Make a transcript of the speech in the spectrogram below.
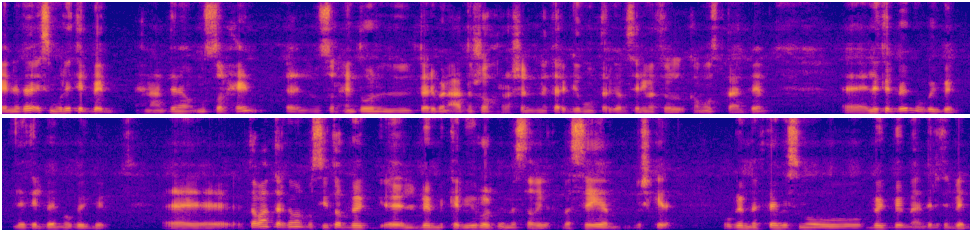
إن ده اسمه little BIM إحنا عندنا مصطلحين المصطلحين دول تقريبا قعدنا شهر عشان نترجمهم ترجمة سليمة في القاموس بتاع ال BIM. آه little BIM و big BIM little BIM و big BIM طبعا الترجمة البسيطة big ال BIM الكبير وال BIM الصغير بس هي مش كده. وجبنا كتاب اسمه Big BIM and Little BIM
